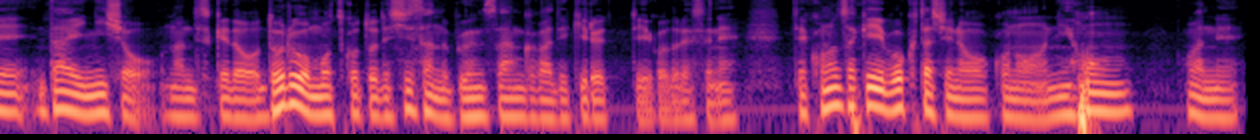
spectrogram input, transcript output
で第2章なんですけどドルを持つことで資産の分散化ができるっていうことですね。でこの先僕たちのこの日本はね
